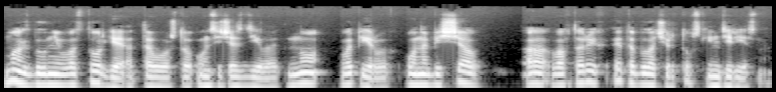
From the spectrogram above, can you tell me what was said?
Макс был не в восторге от того, что он сейчас делает, но, во-первых, он обещал, а во-вторых, это было чертовски интересно.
